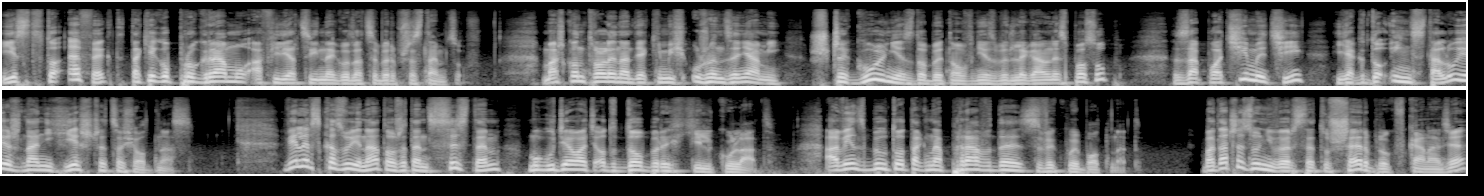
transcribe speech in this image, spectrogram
Jest to efekt takiego programu afiliacyjnego dla cyberprzestępców. Masz kontrolę nad jakimiś urządzeniami, szczególnie zdobytą w niezbyt legalny sposób? Zapłacimy ci, jak doinstalujesz na nich jeszcze coś od nas. Wiele wskazuje na to, że ten system mógł działać od dobrych kilku lat, a więc był to tak naprawdę zwykły botnet. Badacze z Uniwersytetu Sherbrooke w Kanadzie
